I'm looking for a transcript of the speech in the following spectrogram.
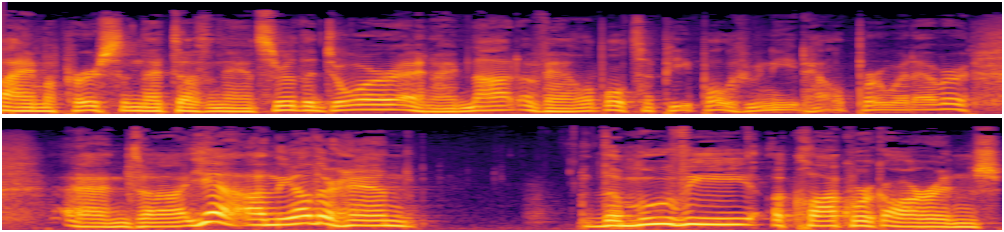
I'm a person that doesn't answer the door and I'm not available to people who need help or whatever. And uh, yeah, on the other hand, the movie A Clockwork Orange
